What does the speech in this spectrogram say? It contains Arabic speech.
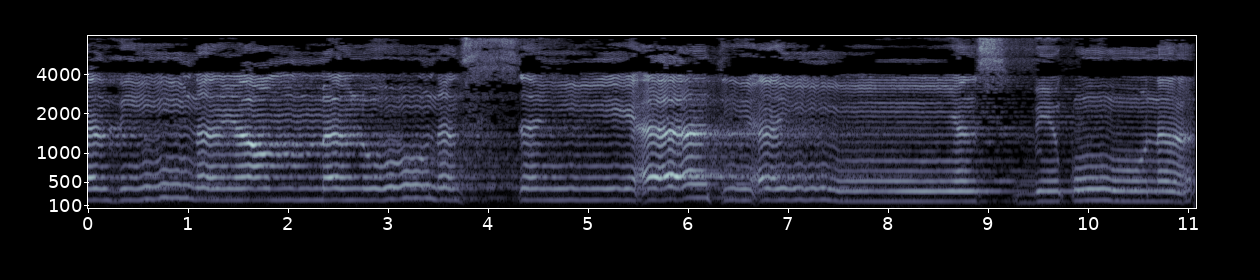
الَّذِينَ يَعْمَلُونَ السَّيِّئَاتِ أَن يَسْبِقُونَا ۚ.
